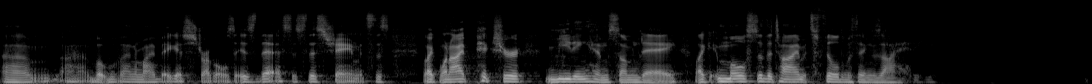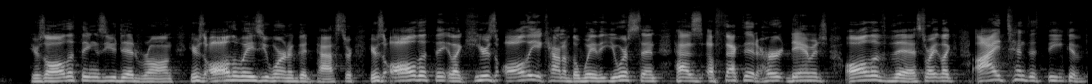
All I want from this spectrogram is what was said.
Um, uh, but one of my biggest struggles is this it's this shame it's this like when i picture meeting him someday like most of the time it's filled with anxiety Here's all the things you did wrong. Here's all the ways you weren't a good pastor. Here's all the thing like here's all the account of the way that your sin has affected, hurt, damaged, all of this, right? Like I tend to think of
